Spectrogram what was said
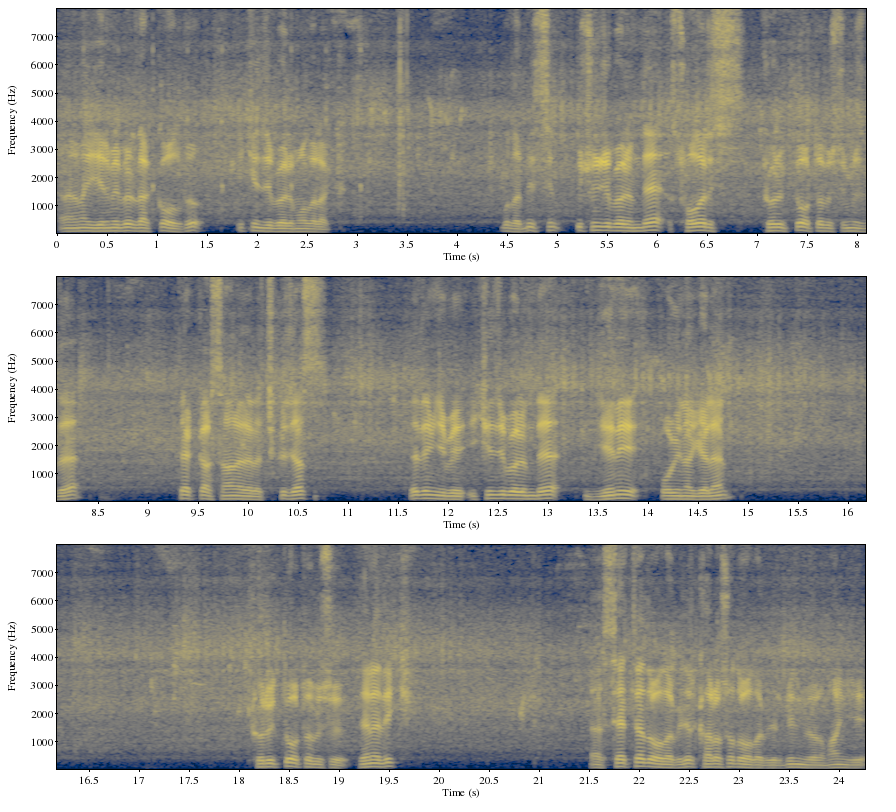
hemen hemen 21 dakika oldu. İkinci bölüm olarak. Bu da bitsin. Üçüncü bölümde Solaris körüklü otobüsümüzle tekrar sahnelere çıkacağız. Dediğim gibi ikinci bölümde yeni oyuna gelen körüklü otobüsü denedik. Yani Setre de olabilir, Karosa da olabilir. Bilmiyorum hangi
